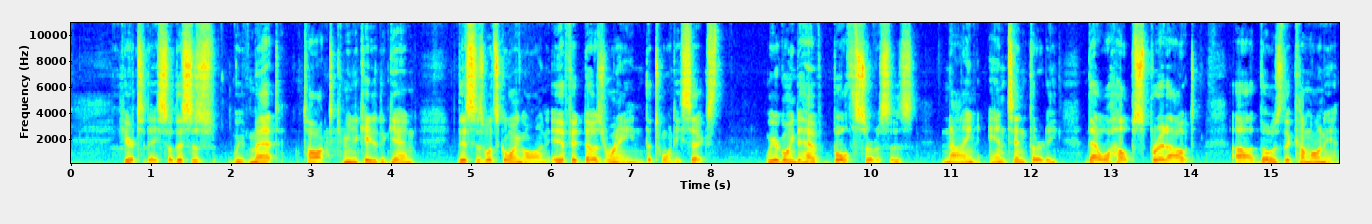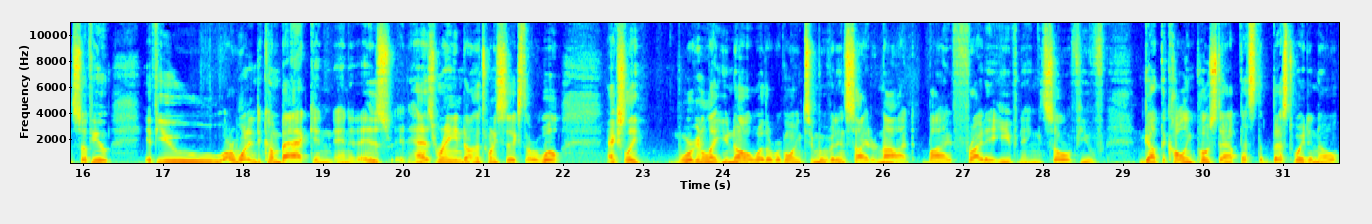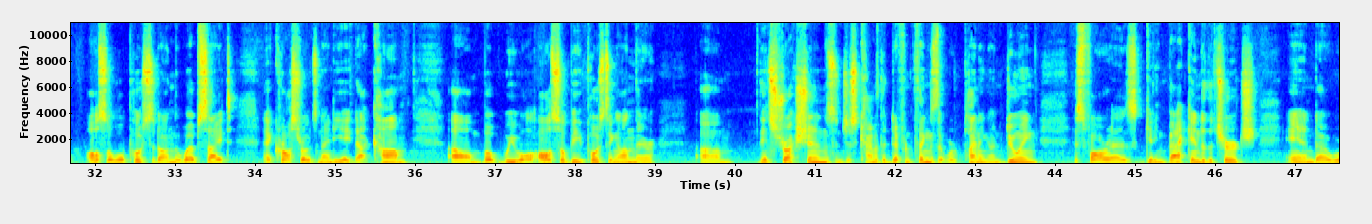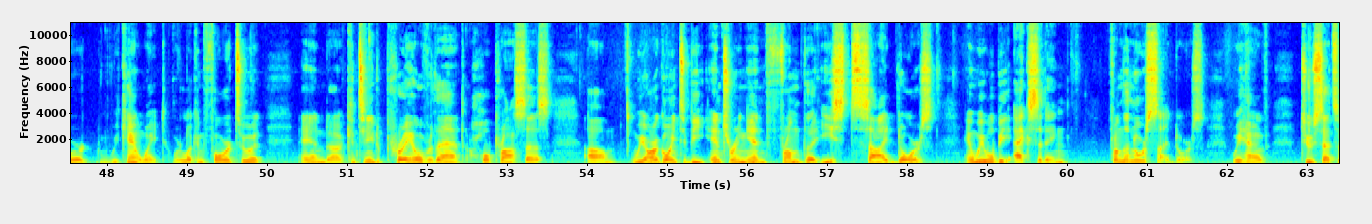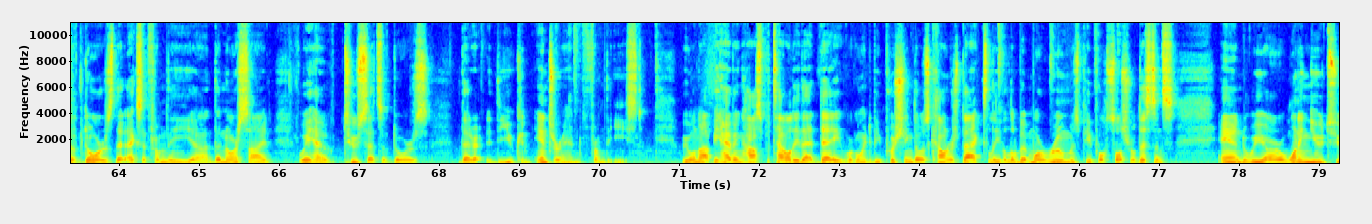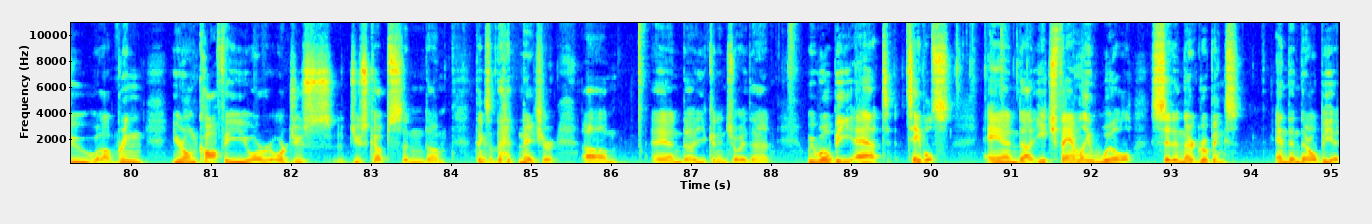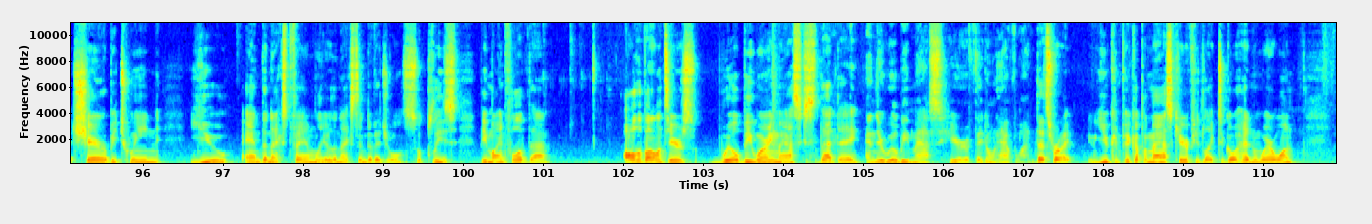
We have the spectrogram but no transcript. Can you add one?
here today. So this is we've met, talked, communicated again. This is what's going on. If it does rain, the 26th, we are going to have both services, 9 and 10:30. That will help spread out uh, those that come on in. So if you if you are wanting to come back and, and it is it has rained on the 26th, or will actually we're going to let you know whether we're going to move it inside or not by Friday evening. So if you've got the calling post app, that's the best way to know. Also, we'll post it on the website at crossroads98.com. Um, but we will also be posting on there um, the instructions and just kind of the different things that we're planning on doing as far as getting back into the church. And uh, we're we can't wait. We're looking forward to it, and uh, continue to pray over that whole process. Um, we are going to be entering in from the east side doors, and we will be exiting from the north side doors. We have two sets of doors that exit from the uh, the north side. We have two sets of doors that, are, that you can enter in from the east. We will not be having hospitality that day. We're going to be pushing those counters back to leave a little bit more room as people social distance. And we are wanting you to uh, bring your own coffee or, or juice juice cups and um, things of that nature, um, and uh, you can enjoy that. We will be at tables, and uh, each family will sit in their groupings, and then there will be a chair between you and the next family or the next individual. So please be mindful of that. all the volunteers will be wearing masks that day. And there will be masks here if they don't have one. That's right. You can pick up a mask here if you'd like to go ahead and wear one.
